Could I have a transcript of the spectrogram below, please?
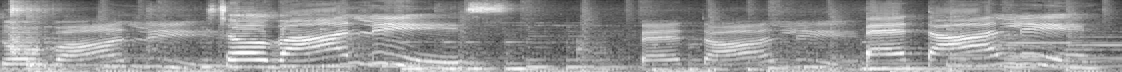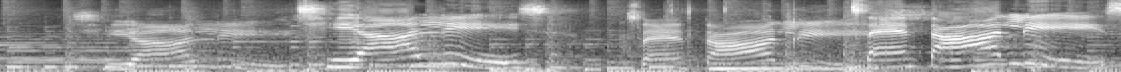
चौवालीस चौवालीस पैतालीस पैतालीस छियालीस छियालीस सैतालीस सैतालीस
